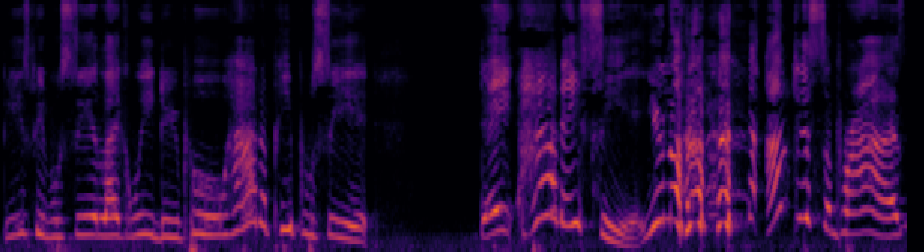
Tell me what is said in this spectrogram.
These people see it like we do, Pooh. How do people see it? They, how they see it? You know I'm I'm just surprised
